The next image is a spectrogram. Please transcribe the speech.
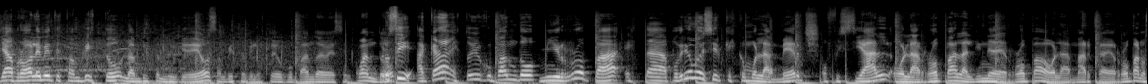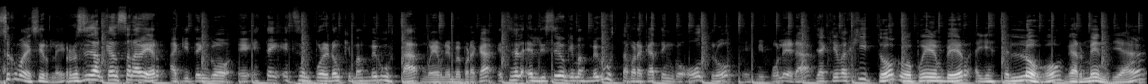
ya probablemente esto han visto, lo han visto en mis videos, han visto que lo estoy ocupando de vez en cuando. Pero sí, acá estoy ocupando mi ropa, esta, podríamos decir que es como la merch oficial o la ropa, la línea de ropa o la marca de ropa, no sé cómo decirle, pero no sé si alcanzan a ver, aquí tengo, eh, este, este es el polerón que más me gusta, voy a ponerme por acá, este es el, diseño que más me gusta, por acá tengo otro, es mi polera, ya que bajito, como pueden ver, ahí está el logo, Garmendia,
